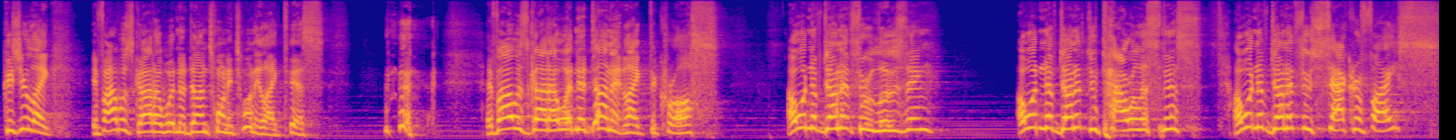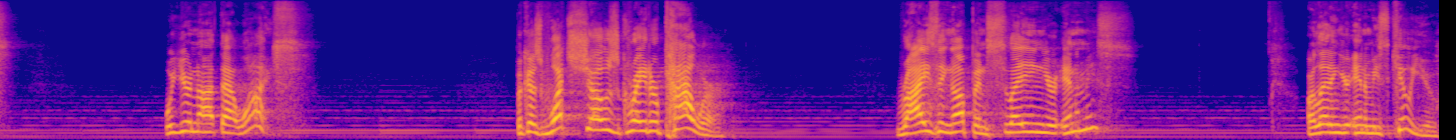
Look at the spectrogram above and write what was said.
Because you're like, if I was God, I wouldn't have done 2020 like this. if I was God, I wouldn't have done it like the cross. I wouldn't have done it through losing. I wouldn't have done it through powerlessness. I wouldn't have done it through sacrifice. Well, you're not that wise. Because what shows greater power? Rising up and slaying your enemies? Or letting your enemies kill you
